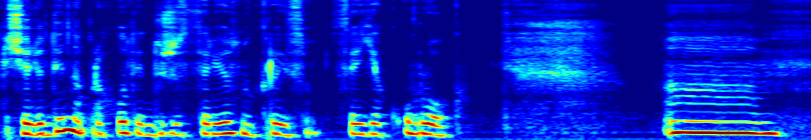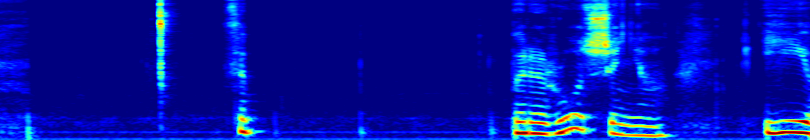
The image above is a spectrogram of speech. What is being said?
що людина проходить дуже серйозну кризу. Це як урок. А, Це переродження, і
